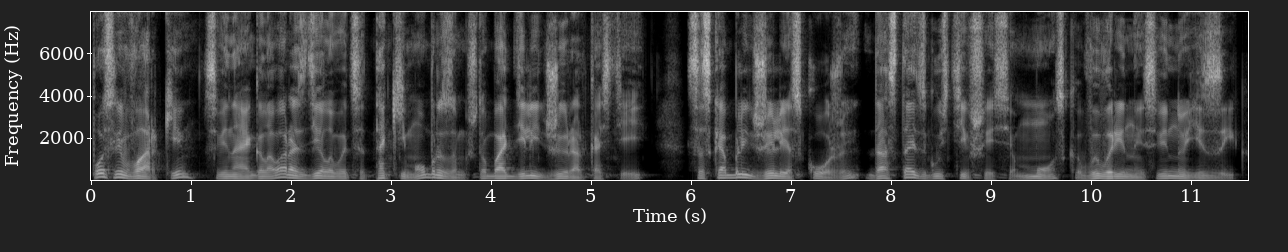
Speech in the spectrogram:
После варки свиная голова разделывается таким образом, чтобы отделить жир от костей, соскоблить желе с кожи, достать сгустившийся мозг, вываренный свиной язык,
